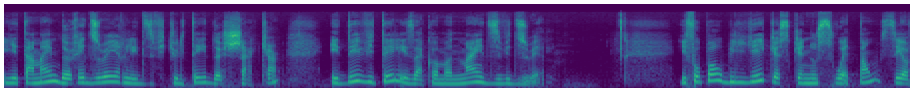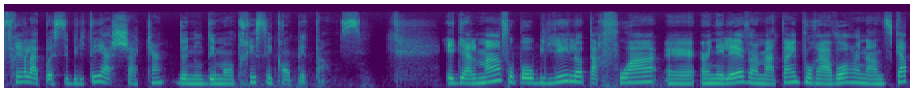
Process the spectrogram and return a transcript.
il est à même de réduire les difficultés de chacun et d'éviter les accommodements individuels. Il ne faut pas oublier que ce que nous souhaitons, c'est offrir la possibilité à chacun de nous démontrer ses compétences. Également, il ne faut pas oublier, là, parfois, euh, un élève, un matin, pourrait avoir un handicap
